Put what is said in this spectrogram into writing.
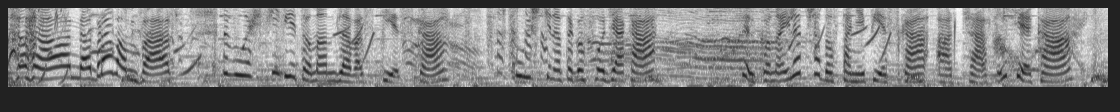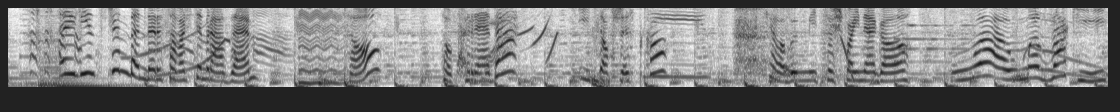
Haha, nabrałam was. Właściwie to mam dla was pieska. Spójrzcie na tego słodziaka. Tylko najlepsza dostanie pieska, a czas ucieka. Ej, więc czym będę rysować tym razem? Co? To kreda? I to wszystko? Chciałabym mieć coś fajnego. Wow, mazaki!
